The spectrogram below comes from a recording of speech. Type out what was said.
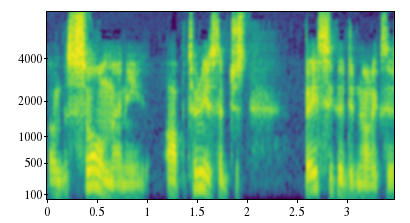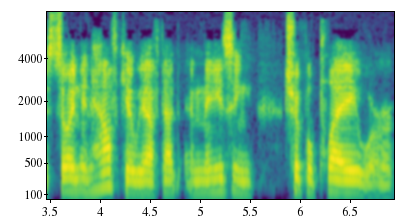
um, so many opportunities that just basically did not exist. So in, in healthcare, we have that amazing triple play where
